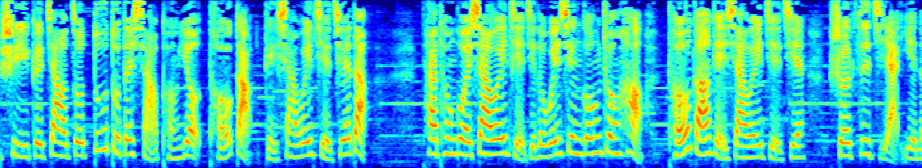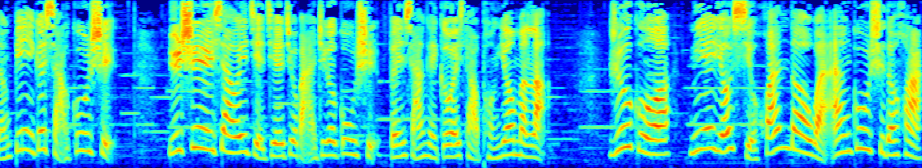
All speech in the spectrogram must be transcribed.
是一个叫做嘟嘟的小朋友投稿给夏薇姐姐的。他通过夏薇姐姐的微信公众号投稿给夏薇姐姐，说自己啊也能编一个小故事。于是夏薇姐姐就把这个故事分享给各位小朋友们了。如果你也有喜欢的晚安故事的话，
